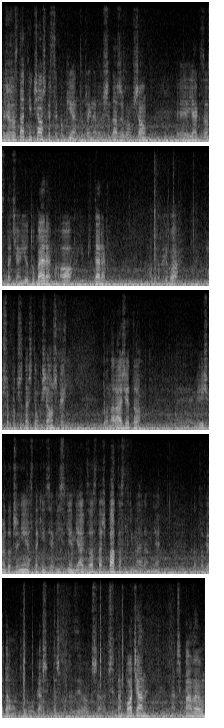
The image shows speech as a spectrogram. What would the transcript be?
Chociaż ostatnio książkę sobie kupiłem tutaj na wyprzedaży wąszą. Y, Jak zostać youtuberem. O, Jupiterem. No to chyba muszę poczytać tą książkę i bo na razie to y, mieliśmy do czynienia z takim zjawiskiem jak zostać patostreamerem, nie? To wiadomo, to Łukaszek też pokazywał, trzeba, czy tam Bocian, znaczy Paweł,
